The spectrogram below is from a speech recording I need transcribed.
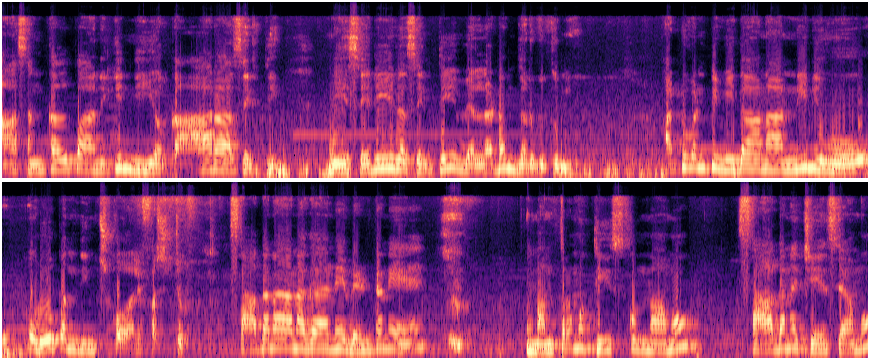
ఆ సంకల్పానికి నీ యొక్క ఆరాశక్తి నీ శరీర శక్తి వెళ్ళడం జరుగుతుంది. అటువంటి విధానాన్ని నువ్వు రూపొందించుకోవాలి ఫస్ట్. సాధన అనగానే వెంటనే మంత్రము తీసుకున్నాము సాధన చేశాము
